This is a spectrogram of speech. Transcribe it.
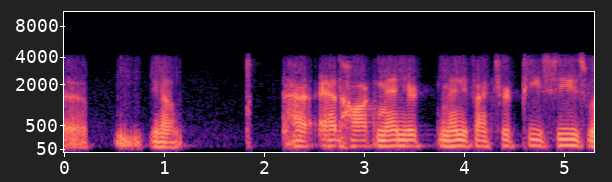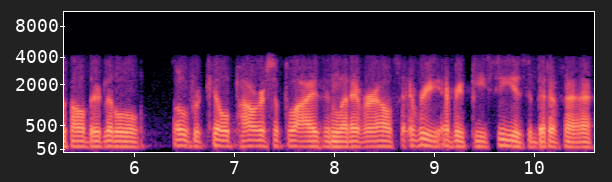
uh, you know, ad hoc manu- manufactured PCs with all their little overkill power supplies and whatever else. Every every PC is a bit of a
